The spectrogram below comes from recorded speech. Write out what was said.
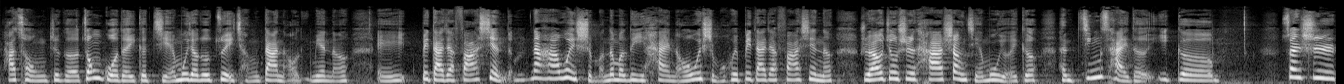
他从这个中国的一个节目叫做《最强大脑》里面呢，诶被大家发现的。那他为什么那么厉害？然后为什么会被大家发现呢？主要就是他上节目有一个很精彩的一个，算是。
